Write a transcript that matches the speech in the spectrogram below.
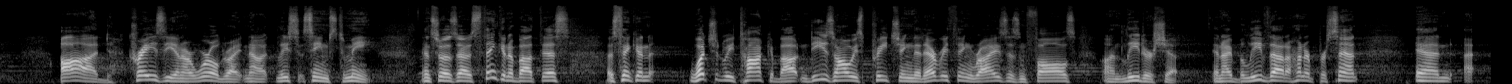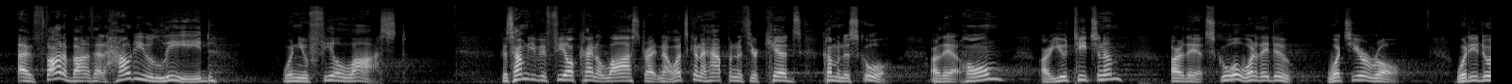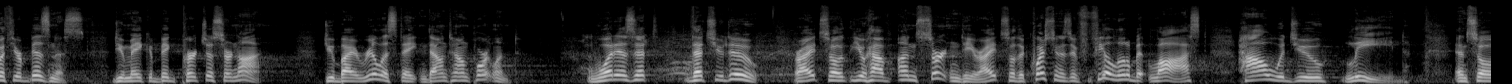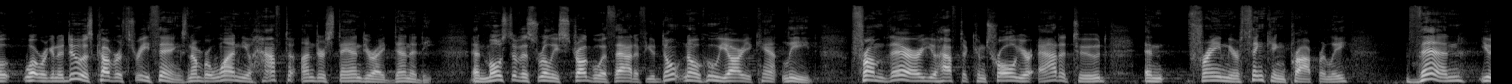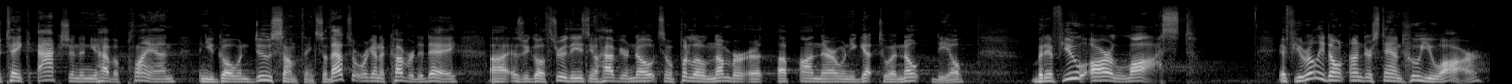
odd, crazy in our world right now, at least it seems to me. And so as I was thinking about this, I was thinking, what should we talk about? And Dee's always preaching that everything rises and falls on leadership. And I believe that 100%. And I've thought about it that. How do you lead when you feel lost? Because how many of you feel kind of lost right now? What's going to happen with your kids coming to school? Are they at home? Are you teaching them? Are they at school? What do they do? What's your role? What do you do with your business? Do you make a big purchase or not? Do you buy real estate in downtown Portland? What is it that you do? Right? So you have uncertainty, right? So the question is if you feel a little bit lost, how would you lead? And so, what we're going to do is cover three things. Number one, you have to understand your identity. And most of us really struggle with that. If you don't know who you are, you can't lead. From there, you have to control your attitude and frame your thinking properly. Then you take action and you have a plan and you go and do something. So that's what we're going to cover today uh, as we go through these. You'll have your notes and we'll put a little number uh, up on there when you get to a note deal. But if you are lost, if you really don't understand who you are,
